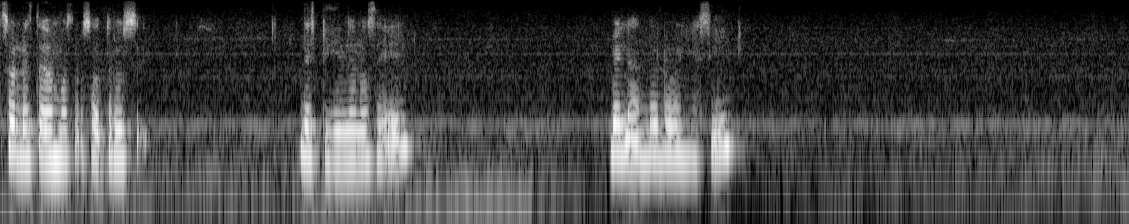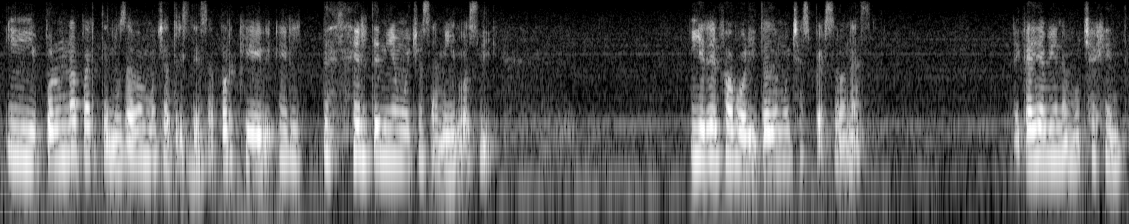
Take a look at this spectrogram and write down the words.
Solo estábamos nosotros despidiéndonos de él, velándolo y así. Y por una parte nos daba mucha tristeza porque él, él tenía muchos amigos y y era el favorito de muchas personas. Le caía bien a mucha gente.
